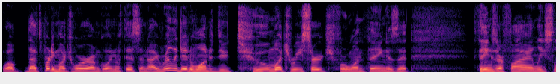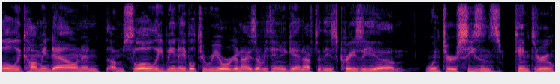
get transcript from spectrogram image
well, that's pretty much where I'm going with this. And I really didn't want to do too much research. For one thing, is that things are finally slowly calming down and I'm slowly being able to reorganize everything again after these crazy um, winter seasons came through.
